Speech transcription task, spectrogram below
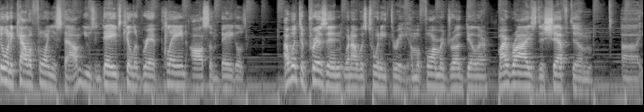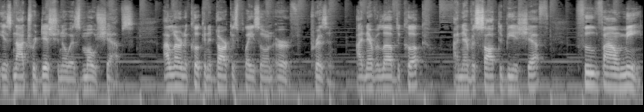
Doing a California style. I'm using Dave's Killer Bread plain awesome bagels. I went to prison when I was 23. I'm a former drug dealer. My rise to chefdom uh, is not traditional as most chefs. I learned to cook in the darkest place on earth, prison. I never loved to cook. I never sought to be a chef. Food found me.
